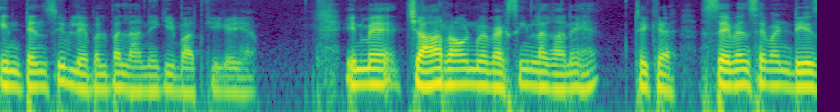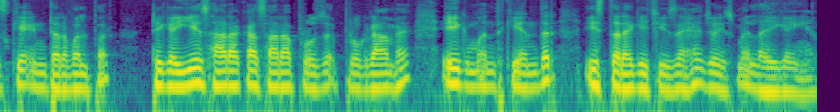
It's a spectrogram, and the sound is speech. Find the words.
इंटेंसिव लेवल पर लाने की बात की गई है। इनमें चार राउंड में वैक्सीन लगाने हैं ठीक है? सेवन सेवन डेज़ के इंटरवल पर। ठीक है, ये सारा का सारा प्रोग्राम है, एक मंथ के अंदर इस तरह की चीज़ें हैं जो इसमें लाई गई हैं।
